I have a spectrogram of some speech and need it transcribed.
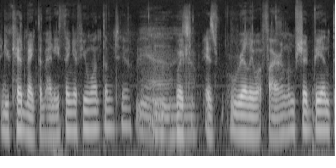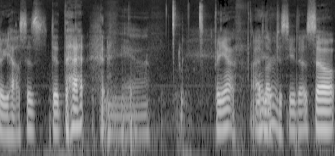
You could make them anything if you want them to, Yeah. Which yeah. is really what Fire Emblem should be. And Three Houses did that. yeah. But yeah, I I'd love agree. to see those. So,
